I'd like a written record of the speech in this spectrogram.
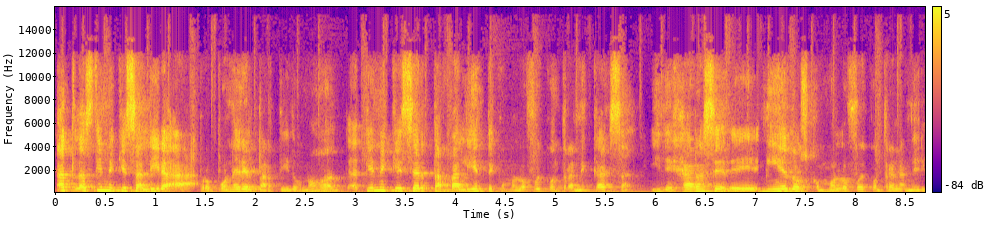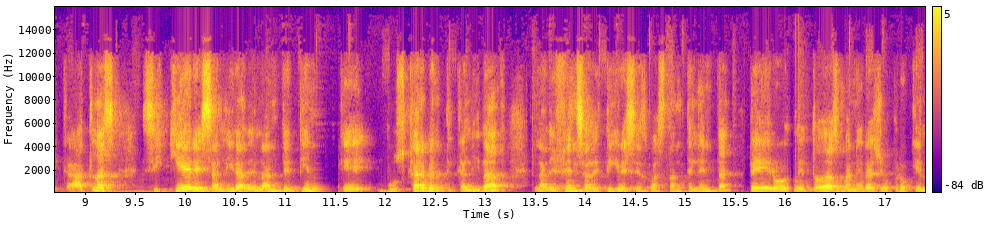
Atlas tiene que salir a proponer el partido, ¿no? Tiene que ser tan valiente como lo fue contra Necaxa y dejarse de miedos como lo fue contra el América. Atlas, si quiere salir adelante, tiene que buscar verticalidad. La defensa de Tigres es bastante lenta, pero de todas maneras yo creo que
